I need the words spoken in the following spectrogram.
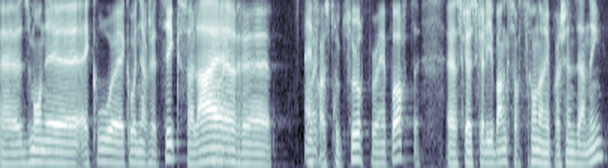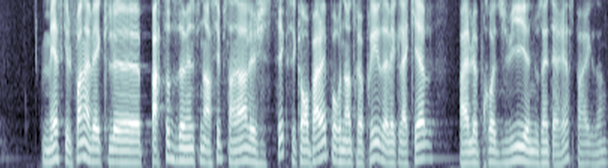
euh, du monde éco, éco-énergétique, solaire, euh, Ouais. infrastructure, peu importe, euh, ce, que, ce que les banques sortiront dans les prochaines années. Mais ce qui est le fun avec le partir du domaine financier puis s'en aller en logistique, c'est qu'on parlait pour une entreprise avec laquelle ben, le produit nous intéresse, par exemple.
